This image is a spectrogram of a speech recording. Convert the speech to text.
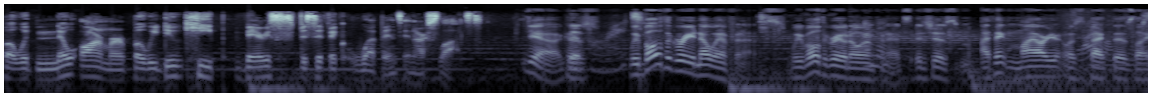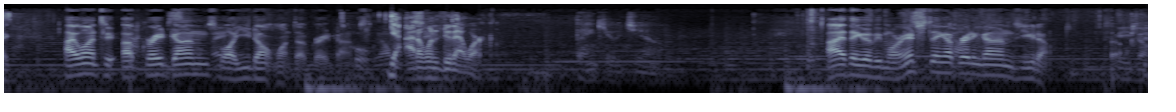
but with no armor, but we do keep very specific weapons in our slots. Yeah, because we both agree no infinites. We both agree with no infinites. It's just I think my argument was the fact that it's like I want to upgrade guns while you don't want to upgrade guns. Yeah, I don't want to do that work. Thank you, Jill. I think it would be more interesting upgrading guns. You don't. So Here you go.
